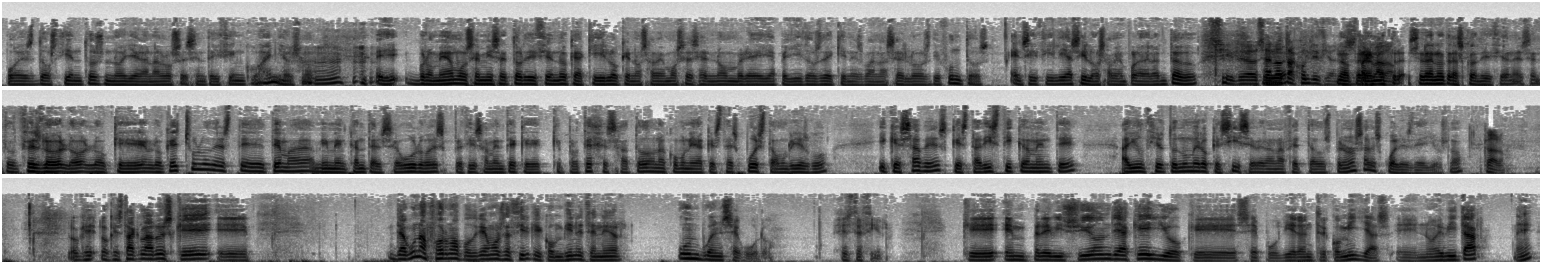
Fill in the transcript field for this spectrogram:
pues 200 no llegan a los 65 años. ¿no? Y bromeamos en mi sector diciendo que aquí lo que no sabemos es el nombre y apellidos de quienes van a ser los difuntos. En Sicilia sí lo saben por adelantado. Sí, pero serán otras condiciones. No, pero se dan otras condiciones. Entonces, lo, lo, lo, que, lo que es chulo de este tema, a mí me encanta el seguro, es precisamente que, que proteges a toda una comunidad que está expuesta a un riesgo y que sabes que estadísticamente hay un cierto número que sí se verán afectados, pero no sabes cuáles de ellos, ¿no? Claro. Lo que, lo que está claro es que, eh, de alguna forma, podríamos decir que conviene tener un buen seguro. Es decir, que en previsión de aquello que se pudiera, entre comillas, eh, no evitar, ¿eh?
